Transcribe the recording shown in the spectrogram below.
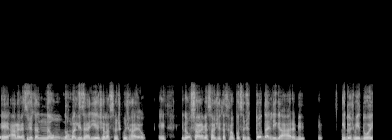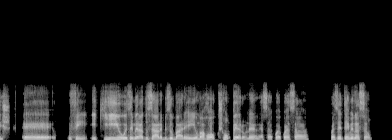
é, a Arábia Saudita não normalizaria as relações com Israel. E não só a Arábia Saudita, essa foi uma posição de toda a Liga Árabe em 2002, é, enfim, e que os Emirados Árabes, o Bahrein e o Marrocos romperam né, essa, com, essa, com essa determinação.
